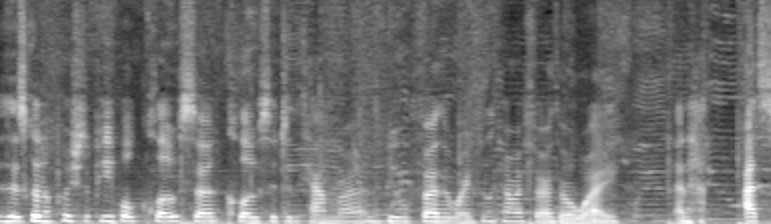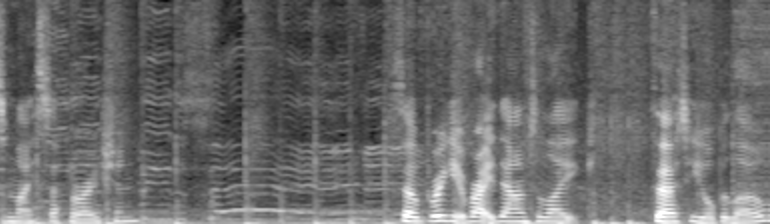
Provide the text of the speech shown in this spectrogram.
It's going to push the people closer, closer to the camera, and the people further away from the camera, further away, and add some nice separation. So bring it right down to like 30 or below,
